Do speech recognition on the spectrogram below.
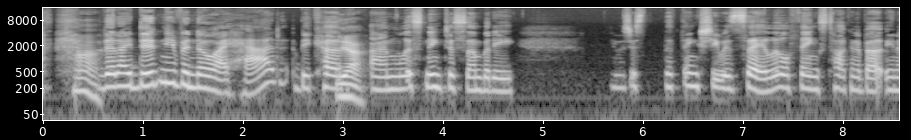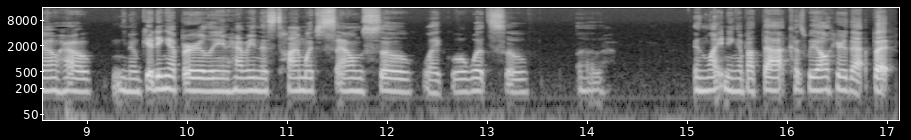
Huh. that I didn't even know I had because Yeah. I'm listening to somebody. It was just the things she would say, little things talking about, you know, how, you know, getting up early and having this time, which sounds so like, well, what's so uh, enlightening about that? Because we all hear that. But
